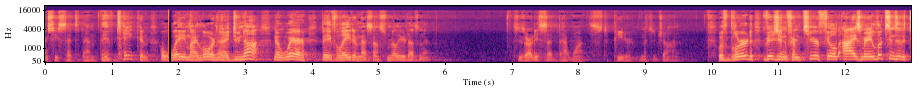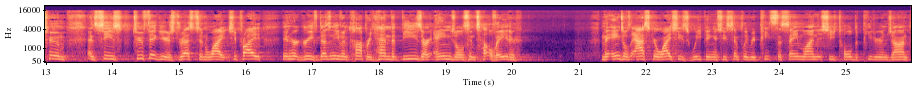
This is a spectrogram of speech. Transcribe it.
And she said to them, They have taken away my Lord, and I do not know where they've laid him. That sounds familiar, doesn't it? She's already said that once to Peter and to John. With blurred vision from tear filled eyes, Mary looks into the tomb and sees two figures dressed in white. She probably, in her grief, doesn't even comprehend that these are angels until later. And the angels ask her why she's weeping, and she simply repeats the same line that she told to Peter and John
